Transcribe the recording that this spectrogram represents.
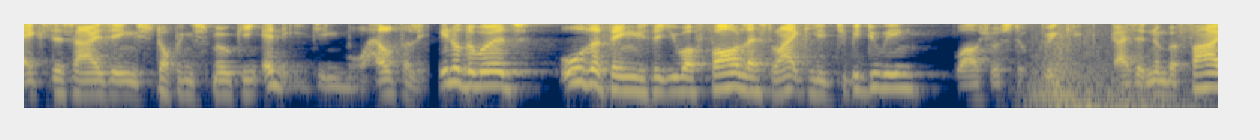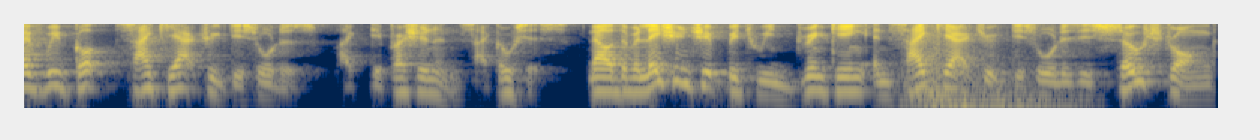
exercising, stopping smoking, and eating more healthily. In other words, all the things that you are far less likely to be doing whilst you're still drinking. Guys, at number five, we've got psychiatric disorders like depression and psychosis. Now, the relationship between drinking and psychiatric disorders is so strong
